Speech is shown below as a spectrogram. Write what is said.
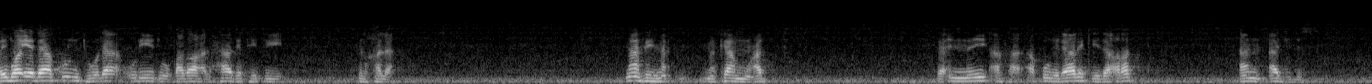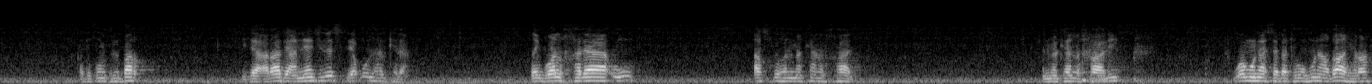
طيب وإذا كنت لا أريد قضاء الحاجة في في الخلاء. ما فيه مكان معد. فإني أقول ذلك إذا أردت أن أجلس. قد يكون في البر. إذا أراد أن يجلس يقول هالكلام. طيب والخلاء أصلها المكان الخالي. المكان الخالي ومناسبته هنا ظاهرة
